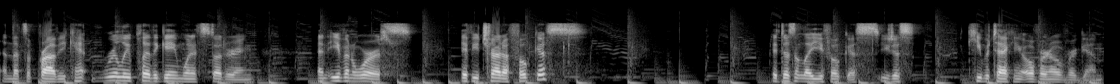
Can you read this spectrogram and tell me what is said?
and that's a problem. You can't really play the game when it's stuttering. And even worse, if you try to focus, it doesn't let you focus. You just keep attacking over and over again.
